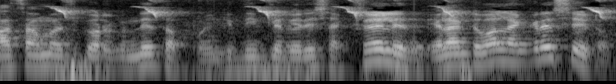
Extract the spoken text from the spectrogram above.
ఆ సామాజిక వర్గందే తప్పు. ఇంక దీంట్లో వేరే సెక్షనే లేదు. ఇలాంటి వాళ్ళని ఎంకరేజ్ చేయటం.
